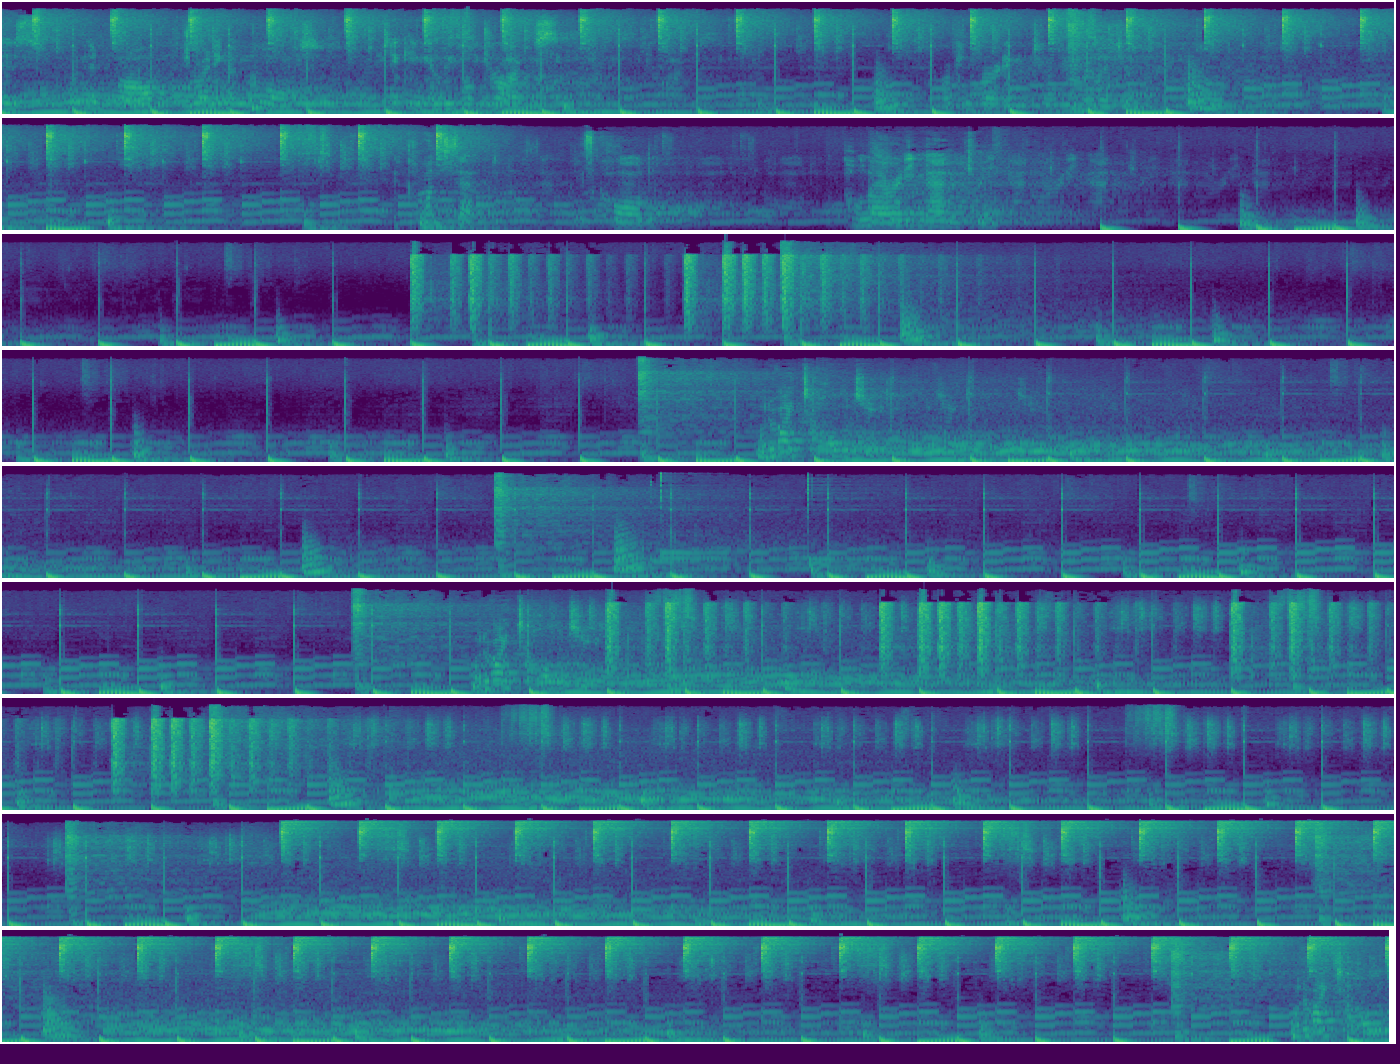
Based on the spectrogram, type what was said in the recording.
This wouldn't involve joining a cult, taking illegal drugs, or converting to a new religion. The concept is called polarity management.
